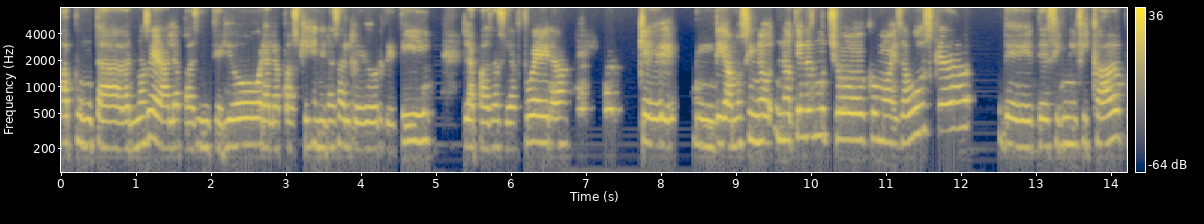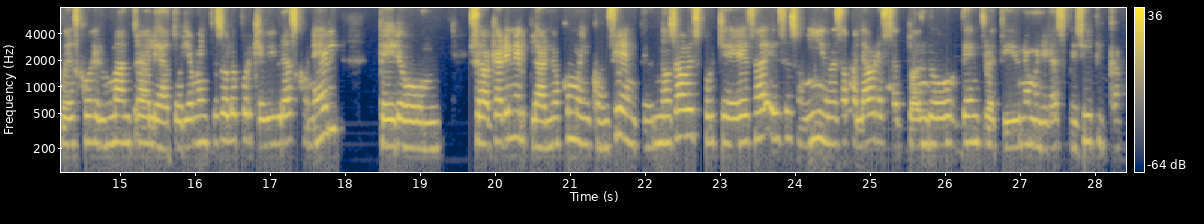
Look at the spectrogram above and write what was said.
apuntar, no sé, a la paz interior, a la paz que generas alrededor de ti, la paz hacia afuera, que digamos, si no, no tienes mucho como esa búsqueda de, de significado, puedes coger un mantra aleatoriamente solo porque vibras con él, pero se va a quedar en el plano como inconsciente. No sabes por qué esa, ese sonido, esa palabra está actuando dentro de ti de una manera específica.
